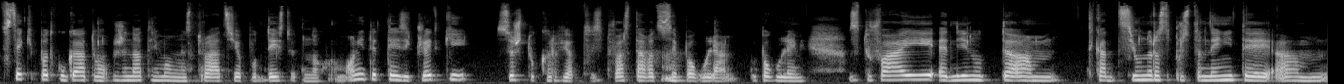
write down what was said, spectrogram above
всеки път, когато жената има менструация под действието на хормоните, тези клетки също кървят. Затова стават все по-големи. по-големи. Затова и един от ам, така силно разпространените ам,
